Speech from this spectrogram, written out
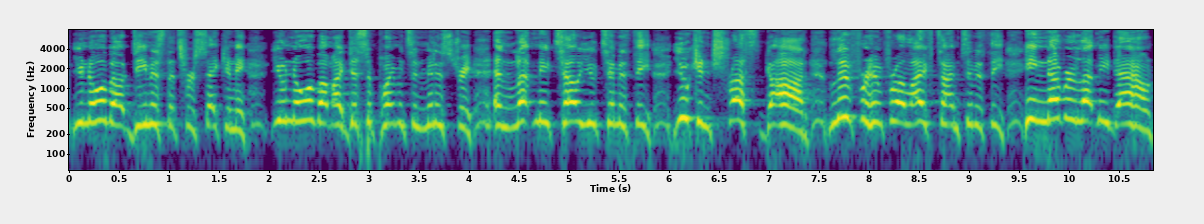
You know about Demas that's forsaken me. You know about my disappointments in ministry. And let me tell you, Timothy, you can trust God. Live for him for a lifetime, Timothy. Timothy. He never let me down.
